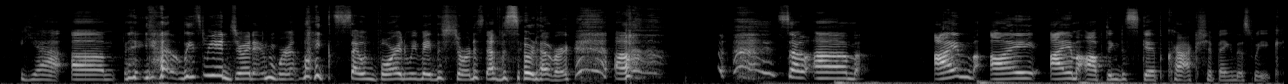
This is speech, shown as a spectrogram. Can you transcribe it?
yeah. Um. Yeah. At least we enjoyed it and weren't like so bored. We made the shortest episode ever. Uh, so um, I'm I I am opting to skip crack shipping this week.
